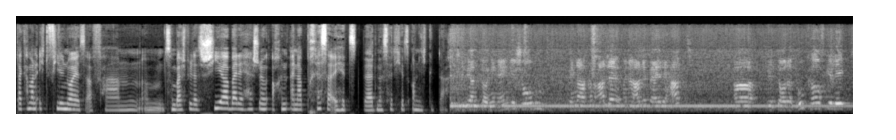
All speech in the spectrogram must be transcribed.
da kann man echt viel Neues erfahren. Ähm, zum Beispiel, dass Skier bei der Herstellung auch in einer Presse erhitzt werden. Das hätte ich jetzt auch nicht gedacht. Die werden da hineingeschoben, wenn, er alle, wenn er alle beide hat, äh, wird da der Druck aufgelegt,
